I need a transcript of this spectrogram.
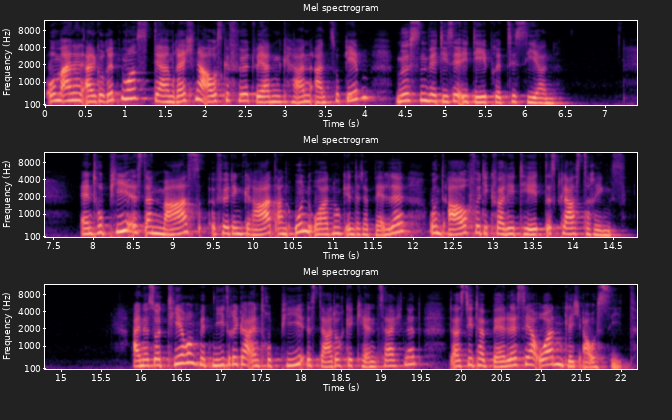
Um einen Algorithmus, der am Rechner ausgeführt werden kann, anzugeben, müssen wir diese Idee präzisieren. Entropie ist ein Maß für den Grad an Unordnung in der Tabelle und auch für die Qualität des Clusterings. Eine Sortierung mit niedriger Entropie ist dadurch gekennzeichnet, dass die Tabelle sehr ordentlich aussieht.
